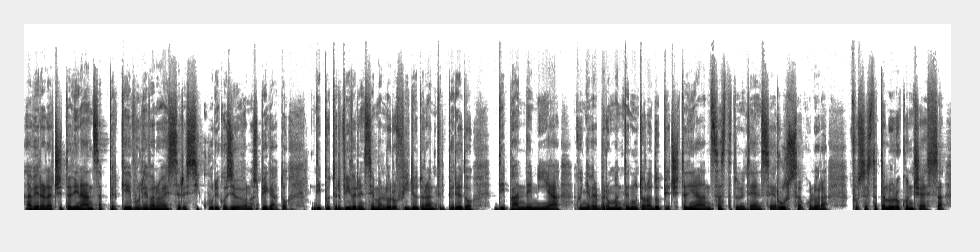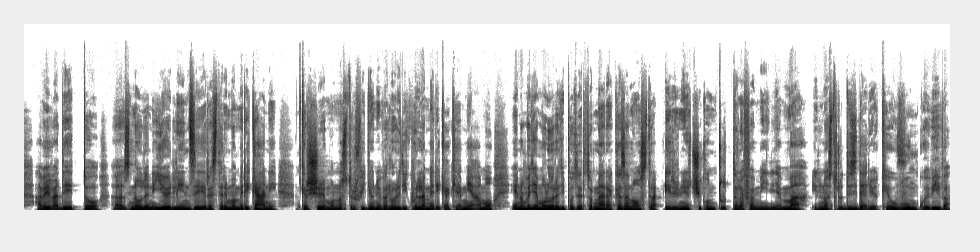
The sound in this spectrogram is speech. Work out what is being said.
avere la cittadinanza perché volevano essere sicuri, così avevano spiegato, di poter vivere insieme al loro figlio durante il periodo di pandemia, quindi avrebbero mantenuto la doppia cittadinanza statunitense e russa qualora fosse stata loro concessa. Aveva detto uh, Snowden, io e Lindsay resteremo americani, cresceremo il nostro figlio nei valori di quell'America che amiamo e non vediamo l'ora di poter tornare a casa nostra e riunirci con tutta la famiglia, ma il nostro desiderio è che ovunque viva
